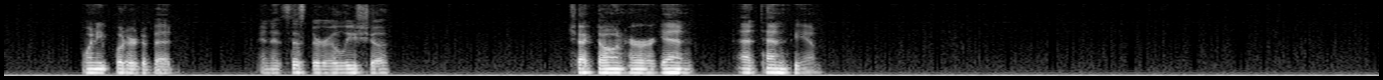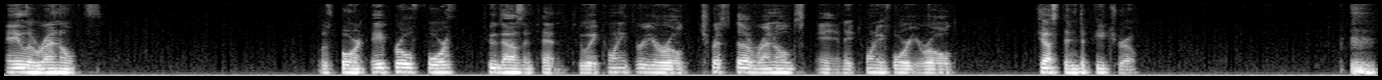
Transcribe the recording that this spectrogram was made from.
when he put her to bed, and his sister Alicia checked on her again at 10 p.m. Ayla Reynolds was born April 4th, 2010, to a 23 year old Trista Reynolds and a 24 year old Justin DiPietro.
